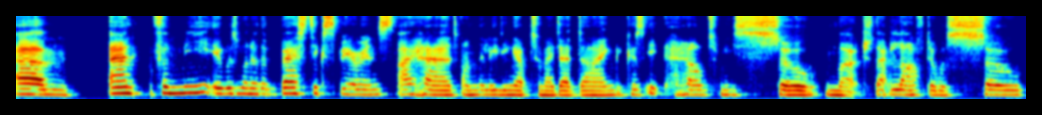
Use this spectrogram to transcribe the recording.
Um, and for me, it was one of the best experience I had on the leading up to my dad dying because it helped me so much. That laughter was so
